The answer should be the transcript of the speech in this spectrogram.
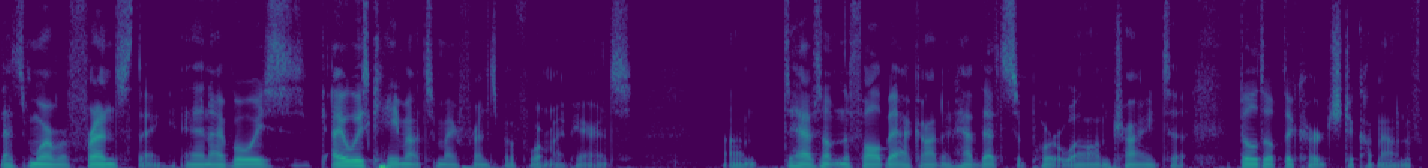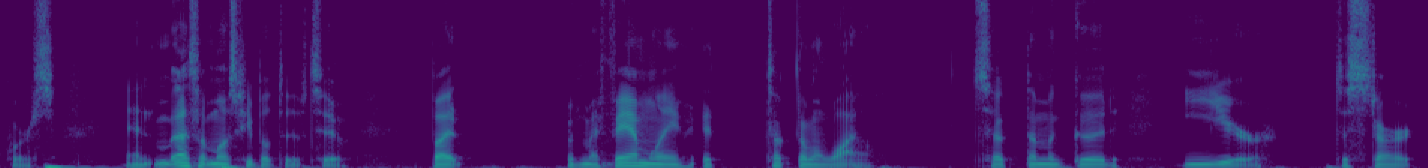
that's more of a friends thing, and I've always I always came out to my friends before my parents. Um, to have something to fall back on and have that support while I'm trying to build up the courage to come out, of course. And that's what most people do too. But with my family, it took them a while. It took them a good year to start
